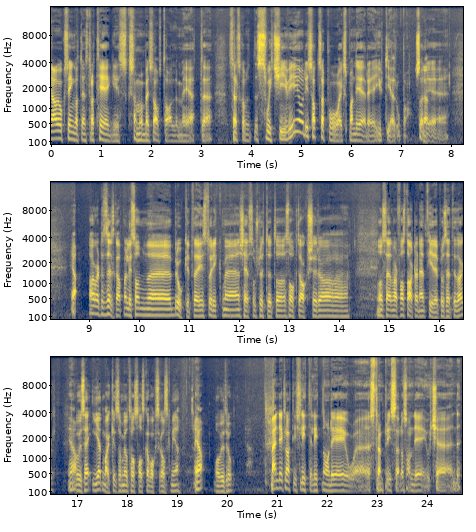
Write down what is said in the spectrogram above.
har også inngått en strategisk samarbeidsavtale med et uh, selskap som heter Switch EV, og de satser på å ekspandere ute i Europa. Så det ja. Det har vært et selskap med litt sånn uh, brokete historikk med en sjef som sluttet og solgte aksjer. og Nå ser jeg i hvert fall starter ned 4 i dag. Ja. Og vi ser I et marked som jo tross alt skal vokse ganske mye, ja. må vi tro. Men det er klart de sliter litt nå. Det er jo uh, strømpriser og sånn. Det, det,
